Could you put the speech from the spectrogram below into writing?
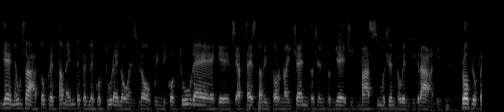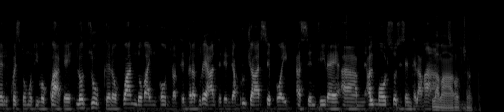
viene usato prettamente per le cotture low and slow, quindi cotture che si attestano intorno ai 100, 110, massimo 120 gradi. Proprio per questo motivo qua, che lo zucchero quando va incontro a temperature alte tende a bruciarsi e poi a sentire a- al morso si sente l'amaro. L'amaro, certo.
